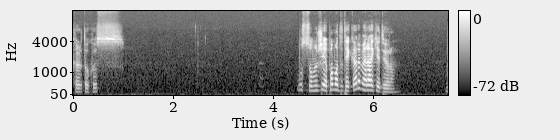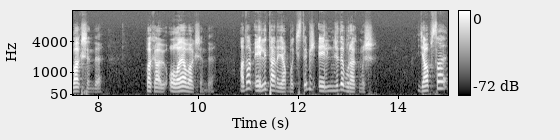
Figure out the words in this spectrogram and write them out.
Kırk dokuz. Bu sonucu yapamadı tekrar merak ediyorum. Bak şimdi. Bak abi olaya bak şimdi. Adam 50 tane yapmak istemiş 50. de bırakmış. Yapsa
